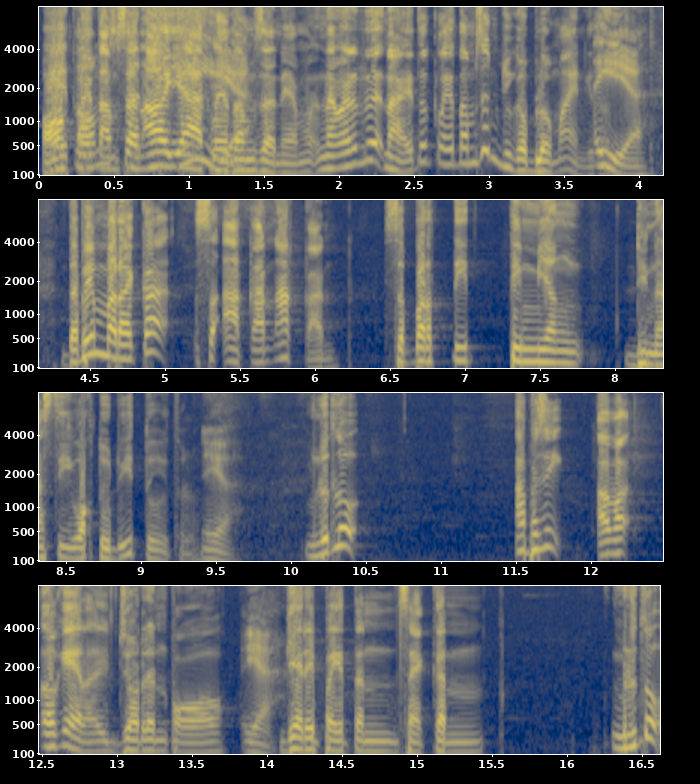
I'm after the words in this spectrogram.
Oh, Clay Thompson. Thompson. Oh iya, Clay Iya. Thompson ya. Nah, nah, itu Clay Thompson juga belum main gitu. Iya. Tapi mereka seakan-akan seperti tim yang dinasti waktu itu gitu loh. Iya. Menurut lu apa sih? Apa oke lah Jordan Paul, Iya. Gary Payton second. Menurut lu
